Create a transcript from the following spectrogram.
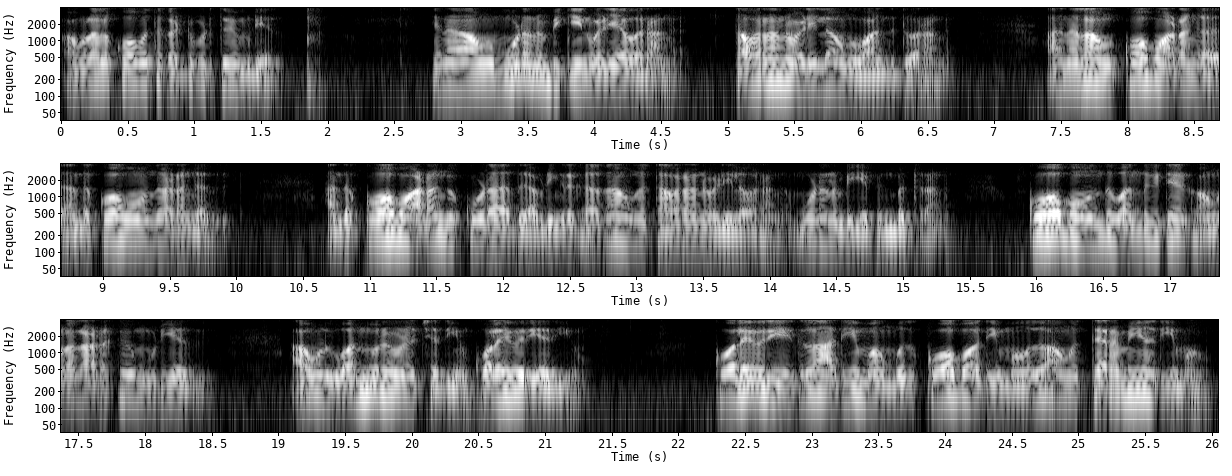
அவங்களால கோபத்தை கட்டுப்படுத்தவே முடியாது. ஏன்னா அவங்க மூட நம்பிக்கையின் வழியாக வராங்க தவறான வழியில் அவங்க வாழ்ந்துட்டு வராங்க அதனால் அவங்க கோபம் அடங்காது. அந்த கோபம் வந்து அடங்காது. அந்த கோபம் அடங்கக்கூடாது அப்படிங்கிறக்காக தான் அவங்க தவறான வழியில் வராங்க மூட நம்பிக்கையை பின்பற்றுறாங்க. கோபம் வந்து வந்துக்கிட்டே இருக்கும். அவங்களால அடக்கவே முடியாது. அவங்களுக்கு வன்முறை உணர்ச்சி அதிகம். கொலைவெறி அதிகம். கொலைவெறி இதெல்லாம் அதிகமாகும்போது கோபம் அதிகமாகுது. அவங்க திறமையும் அதிகமாகும்.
